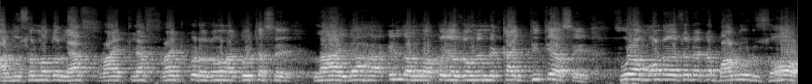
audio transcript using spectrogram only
আর মুসলমান তো লেফট রাইট লেফট রাইট করে যখন কইতাছে লা ইলাহা ইল্লাল্লাহ কইয়া যখন এমনি কাইট দিতে আছে পুরো মনে হয়েছে একটা বালুর ঝড়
